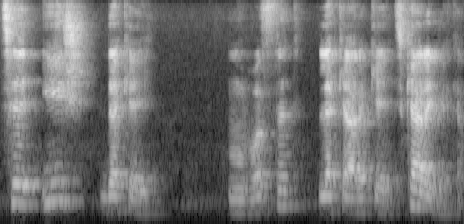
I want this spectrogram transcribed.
Çi iş deki. Muvassit la kareke. Tkareke.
